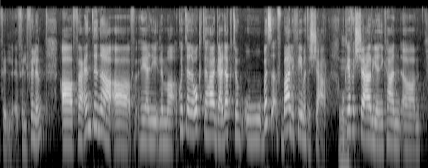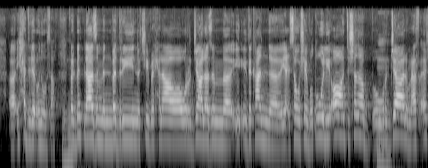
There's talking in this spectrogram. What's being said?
في في الفيلم. آه فعندنا آه يعني لما كنت أنا وقتها قاعد أكتب وبس في بالي ثيمة الشعر. وكيف الشعر يعني كان آه يحدد الأنوثة. فالبنت لازم من بدري إنه تشيل بالحلاوة والرجال لازم إذا كان يعني يسوي شيء بطولي آه أنت شنب ورجال وما أعرف إيش.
